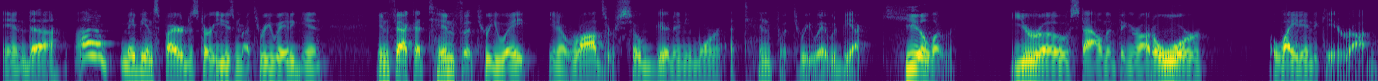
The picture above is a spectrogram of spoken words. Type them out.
and uh, I'm maybe inspired to start using my three weight again. In fact, a 10 foot three weight, you know, rods are so good anymore. A 10 foot three weight would be a killer Euro style nymphing rod or a light indicator rod.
